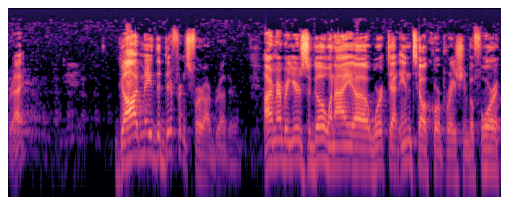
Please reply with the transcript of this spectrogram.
right? God made the difference for our brother I remember years ago when I uh, worked at Intel Corporation before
